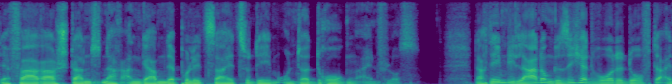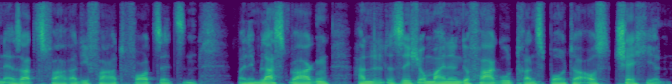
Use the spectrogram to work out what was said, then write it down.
der Fahrer stand nach Angaben der Polizei zudem unter Drogeneinfluss. Nachdem die Ladung gesichert wurde, durfte ein Ersatzfahrer die Fahrt fortsetzen. Bei dem Lastwagen handelt es sich um einen Gefahrguttransporter aus Tschechien.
